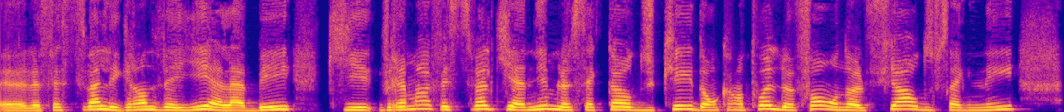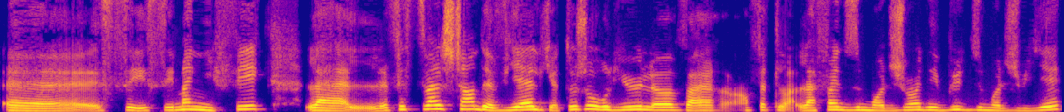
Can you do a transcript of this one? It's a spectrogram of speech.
euh, le festival Les Grandes Veillées à la baie, qui est vraiment un festival qui anime le secteur du quai. Donc, en toile de fond, on a le fjord du Saguenay. Euh, c'est magnifique. le festival Chant de Vielle, qui a toujours lieu là, vers, en fait, la, fin du mois de juin, début du mois de juillet,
